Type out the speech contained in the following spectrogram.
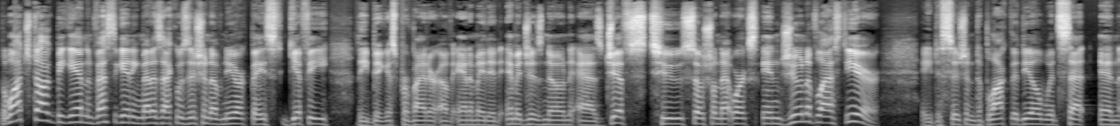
The watchdog began investigating Meta's acquisition of New York based Giphy, the biggest provider of animated images known as GIFs, to social networks in June of last year. A decision to block the deal would set an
